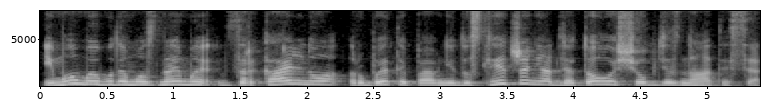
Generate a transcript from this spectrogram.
І ми, ми будемо з ними дзеркально робити певні дослідження для того, щоб дізнатися,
